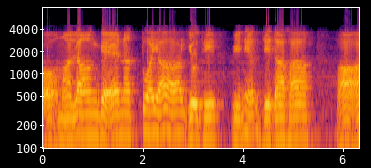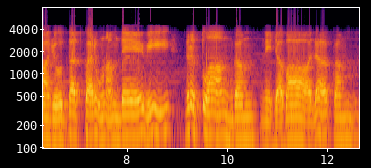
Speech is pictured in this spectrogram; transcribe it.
कोमलाङ्गेन त्वया युधि विनिर्जितः पारुदत्करुणं देवी धृत्वाङ्गं निजबालकं।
